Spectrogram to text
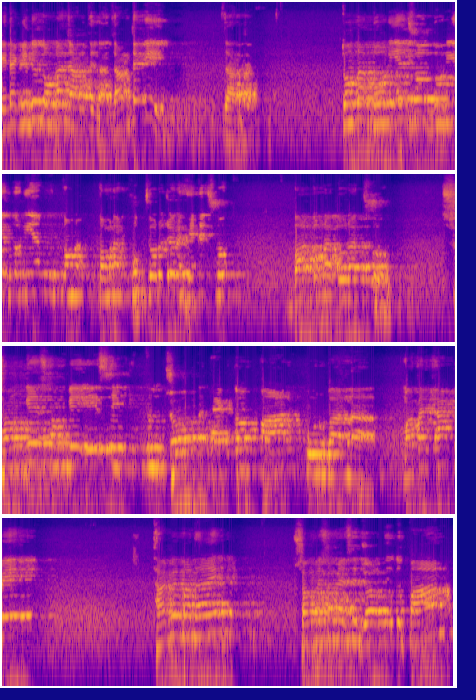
এটা কিন্তু তোমরা জানতে না। জানতে কি? জানতে। তোমরা দৌড়িয়েছো, দৌড়িয়ে দৌড়িয়ে তোমরা খুব জোরে জোরে হেঁটেছো বা তোমরা দৌড়াচ্ছ। সঙ্গে সঙ্গে এসে কিন্তু জল একদম পান করবা না। মাথায় থাকবে? থাকবে মাথায়? সঙ্গে সঙ্গে এসে জল কিন্তু পান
